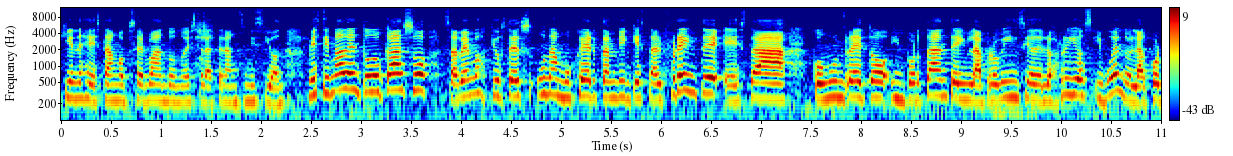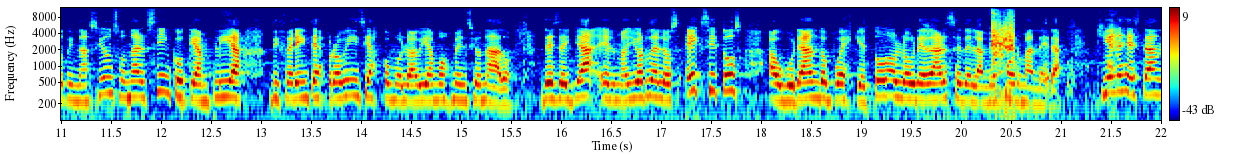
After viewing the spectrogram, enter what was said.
quienes están observando nuestra transmisión. Mi estimada, en todo caso, sabemos que usted es una mujer también que está al frente, está con un reto importante en la provincia de Los Ríos y bueno, la coordinación zonal 5 que amplía diferentes provincias como lo habíamos mencionado mencionado. Desde ya el mayor de los éxitos, augurando pues que todo logre darse de la mejor manera. ¿Quiénes están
